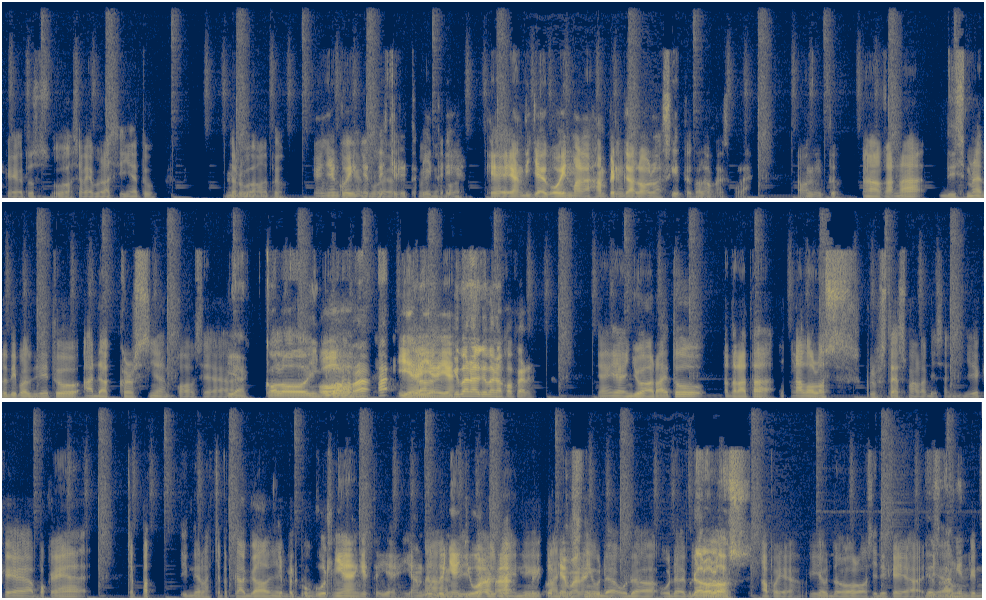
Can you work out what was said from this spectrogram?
kayak terus wah selebrasinya tuh seru Hmm. banget tuh Kayaknya gue inget gue- deh cerita gue inget itu ya. banget. Kayak yang dijagoin malah hampir nggak lolos gitu kalau nggak salah tahun itu. nah karena di sebenarnya tuh di Dunia itu ada curse-nya kalau saya Iya, kalau yang Oh, juara iya, gimana- iya, iya. Gimana gimana Koper? yang yang juara itu rata-rata nggak lolos grup stage malah biasanya jadi kayak pokoknya cepet inilah cepet gagalnya Cepet gitu. gugurnya gitu ya. Yang Nah, dulunya Piala juara, ini berikutnya malah ini udah udah udah Udah bisa- lolos. apa ya iya udah lolos jadi kayak dia angin. mungkin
